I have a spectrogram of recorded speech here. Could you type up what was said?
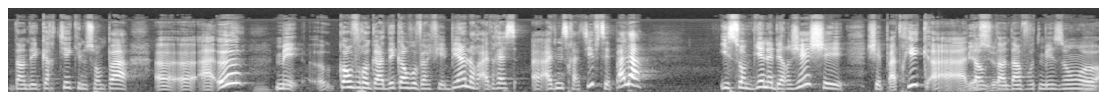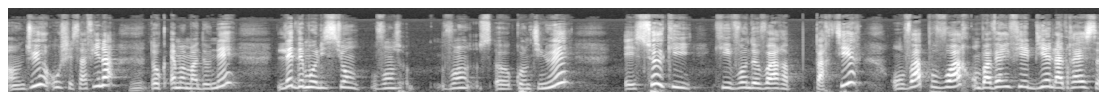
dans des quartiers qui ne sont pas euh, euh, à eux, mm. mais euh, quand vous regardez, quand vous vérifiez bien, leur adresse administrative, c'est pas là. Ils sont bien hébergés chez, chez Patrick, dans, votre maison mm. en dur, ou chez Safina. Mm. Donc, à un moment donné, les démolitions vont, vont continuer, et ceux qui, qui vont devoir partir, on va pouvoir, on va vérifier bien l'adresse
